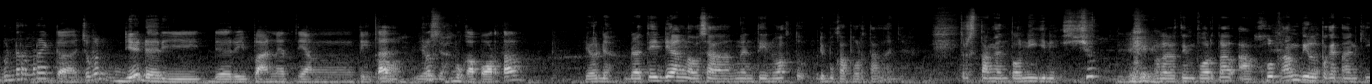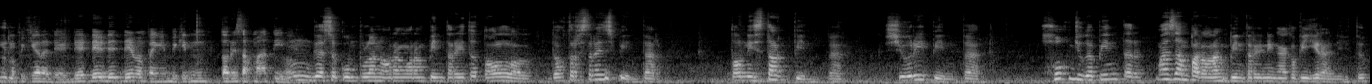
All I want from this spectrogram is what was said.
bener mereka. Cuman dia dari dari planet yang Titan, Oh, ya terus udah. buka portal. Ya udah, berarti dia nggak usah ngentiin waktu, dibuka portal aja. Terus tangan Tony gini, shoot, ngelewatin portal, ah Hulk ambil pakai tangan kiri. Kepikiran dia, dia dia dia, dia emang pengen bikin Tony Stark mati. dia. Enggak sekumpulan orang-orang pintar itu tolol. Doctor Strange pintar, Tony Stark pintar, Shuri pintar Hulk juga pintar masa empat orang pintar ini nggak kepikiran itu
